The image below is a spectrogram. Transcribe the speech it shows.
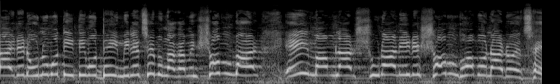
দায়েরের অনুমতি ইতিমধ্যেই মিলেছে এবং আগামী সোমবার এই মামলার শুনানির সম্ভাবনা রয়েছে।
